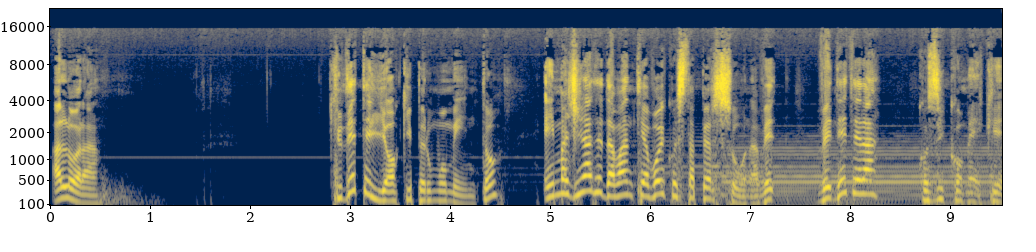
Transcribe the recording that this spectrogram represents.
Allora, chiudete gli occhi per un momento e immaginate davanti a voi questa persona, vedetela così com'è, che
